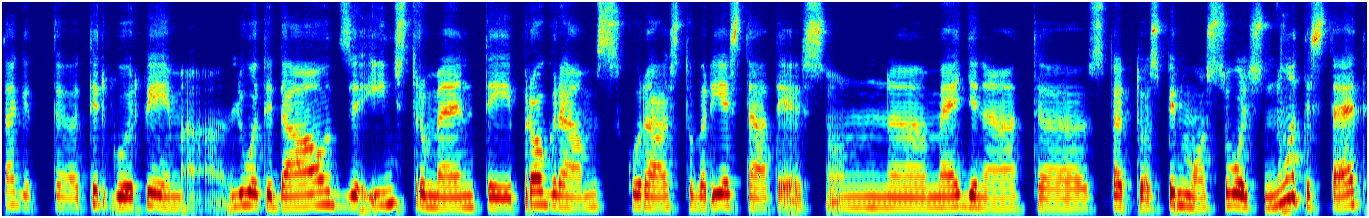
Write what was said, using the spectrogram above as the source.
tagad uh, tirgu ir pieejama ļoti daudz instrumenti, programmas, kurās tu vari iestāties un uh, mēģināt uh, spērt tos pirmos soļus un notestēt.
